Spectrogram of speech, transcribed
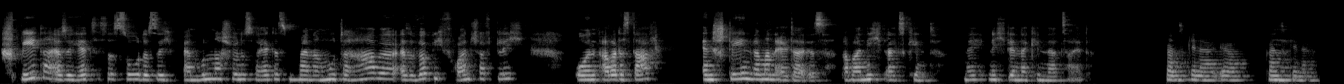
später, also jetzt ist es so, dass ich ein wunderschönes Verhältnis mit meiner Mutter habe, also wirklich freundschaftlich. Und, aber das darf entstehen, wenn man älter ist, aber nicht als Kind, nicht, nicht in der Kinderzeit. Ganz genau, ja, ganz mhm. genau.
